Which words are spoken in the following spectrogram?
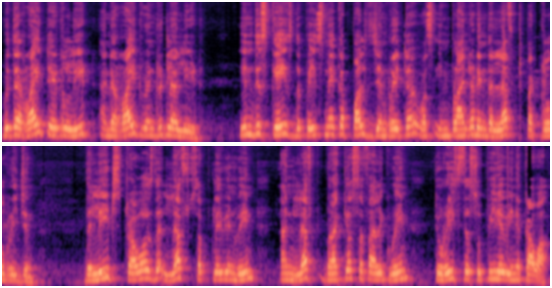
with a right atrial lead and a right ventricular lead. In this case, the pacemaker pulse generator was implanted in the left pectoral region. The leads traverse the left subclavian vein and left brachiocephalic vein to reach the superior vena cava.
